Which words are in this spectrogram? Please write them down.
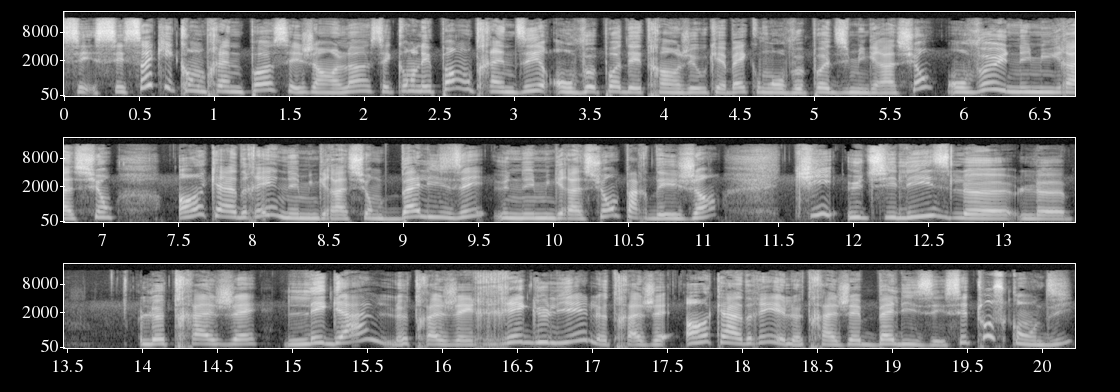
c'est ça qu'ils comprennent pas, ces gens-là. C'est qu'on n'est pas en train de dire on veut pas d'étrangers au Québec ou on veut pas d'immigration. On veut une immigration encadrée, une immigration balisée, une immigration par des gens qui utilisent le, trajet légal, le trajet régulier, le trajet encadré et le trajet balisé. C'est tout ce qu'on dit.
